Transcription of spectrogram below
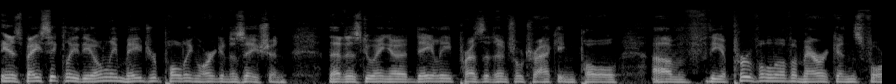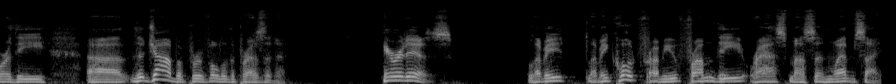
is basically the only major polling organization that is doing a daily presidential tracking poll of the approval of Americans for the uh, the job approval of the president. Here it is. Let me let me quote from you from the Rasmussen website.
